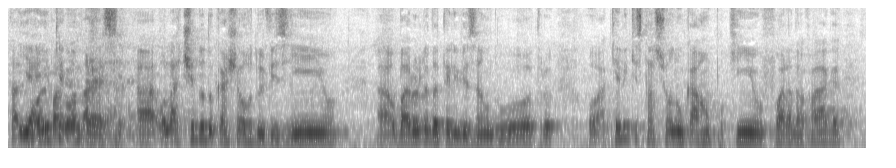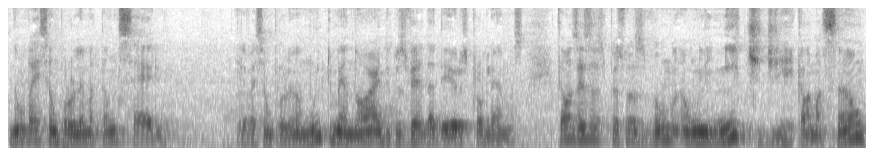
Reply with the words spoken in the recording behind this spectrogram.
Tá e boa, aí o que acontece? Ah, o latido do cachorro do vizinho, ah, o barulho da televisão do outro, ou aquele que estaciona um carro um pouquinho fora da vaga, não vai ser um problema tão sério. Ele vai ser um problema muito menor do que os verdadeiros problemas. Então, às vezes, as pessoas vão a um limite de reclamação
